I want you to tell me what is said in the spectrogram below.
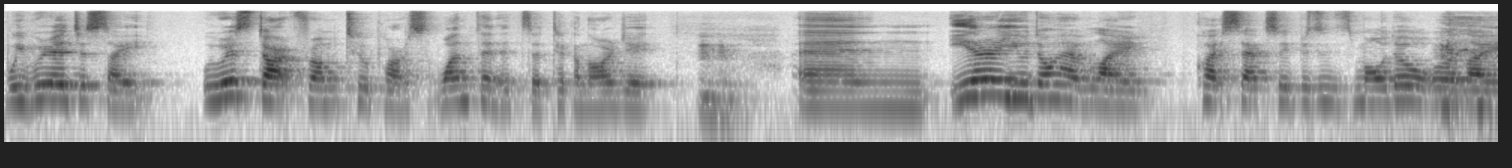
we will just like we will start from two parts one thing it's the technology Mm-hmm. and either you don't have like quite sexy business model or like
